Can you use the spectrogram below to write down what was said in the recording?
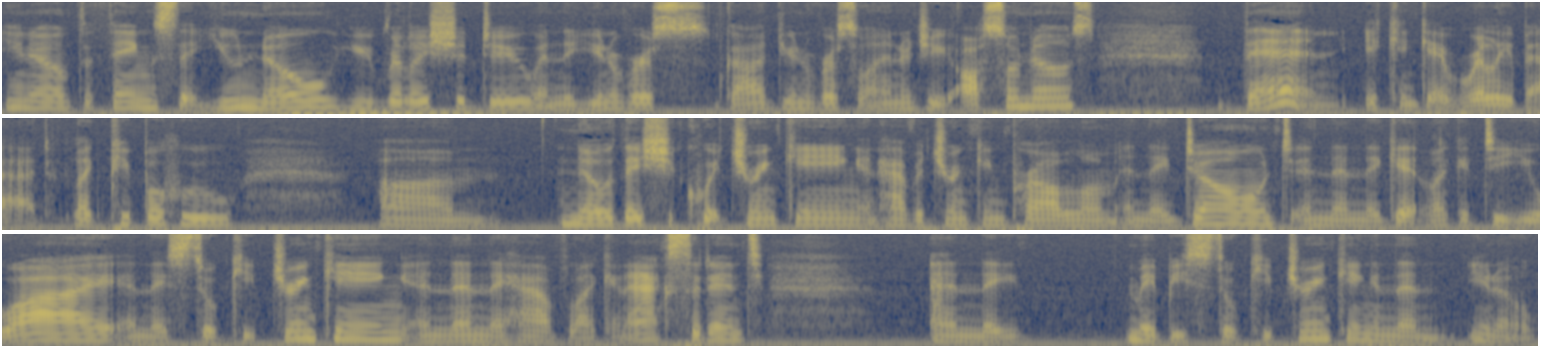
you know, the things that you know you really should do, and the universe, God, universal energy also knows, then it can get really bad. Like people who um, know they should quit drinking and have a drinking problem and they don't, and then they get like a DUI and they still keep drinking, and then they have like an accident and they maybe still keep drinking, and then, you know,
